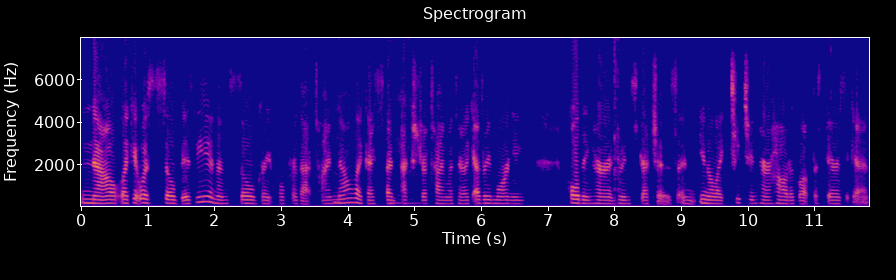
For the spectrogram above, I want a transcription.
now like it was so busy and i'm so grateful for that time now Mm, like i spent yeah. extra time with her like every morning holding her and doing stretches and you know like teaching her how to go up the stairs again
